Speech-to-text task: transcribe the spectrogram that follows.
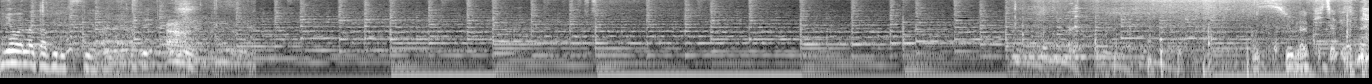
ये वाला काफ़ी रिक्सी है सुला खींचा खींचा ये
